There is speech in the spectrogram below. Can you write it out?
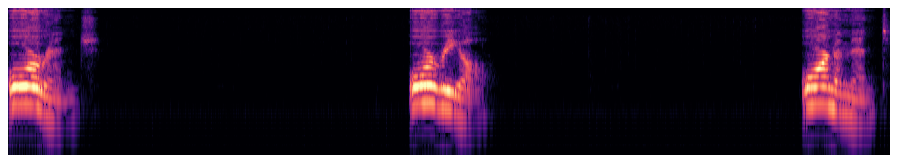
orange, Oriole, ornament,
